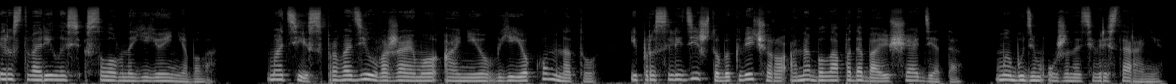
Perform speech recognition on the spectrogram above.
и растворилась, словно ее и не было. «Матис, проводи уважаемую Анию в ее комнату и проследи, чтобы к вечеру она была подобающе одета. Мы будем ужинать в ресторане.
